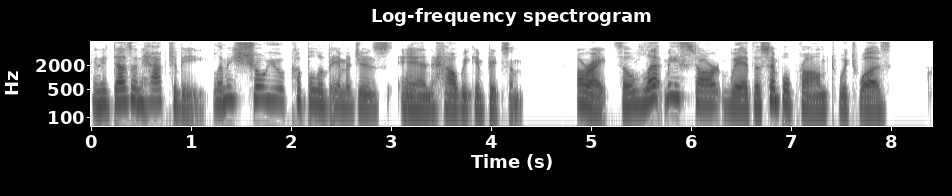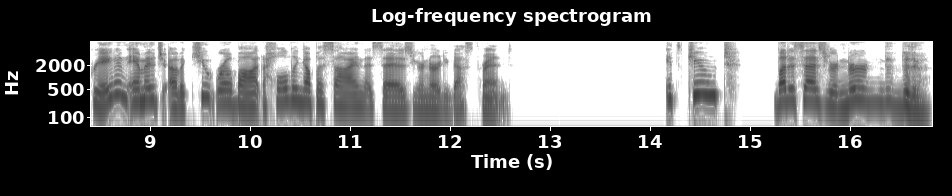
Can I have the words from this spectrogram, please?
And it doesn't have to be. Let me show you a couple of images and how we can fix them. All right, so let me start with a simple prompt, which was create an image of a cute robot holding up a sign that says your nerdy best friend. It's cute, but it says your nerd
